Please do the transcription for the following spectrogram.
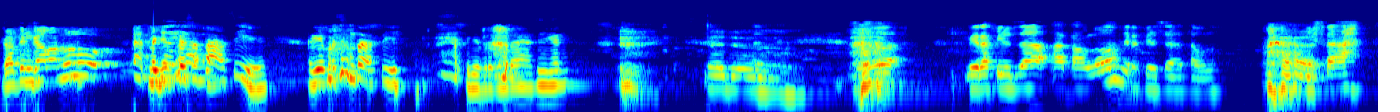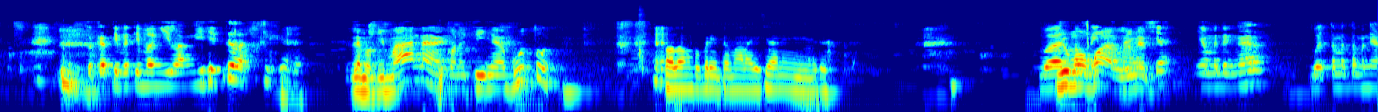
gantiin galon dulu. Eh, Lagi iya, iya. presentasi, ya? lagi presentasi, lagi presentasi kan. Aduh. Mira Filza atau lo, Mira Filza atau lo. Bisa. Suka tiba-tiba ngilang gitu. Lah mau gimana? Koneksinya butut. Tolong pemerintah Malaysia nih. aduh. buat You pemerintah mobile, ingat. Malaysia yang mendengar buat teman-temannya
